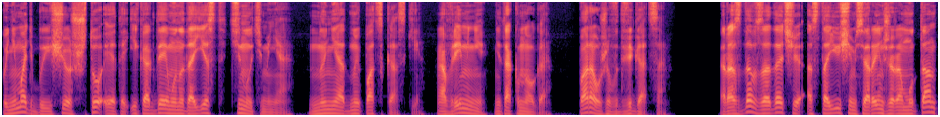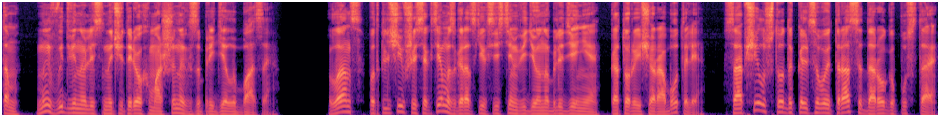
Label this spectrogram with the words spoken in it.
Понимать бы еще, что это, и когда ему надоест, тянуть меня. Но ни одной подсказки. А времени не так много. Пора уже выдвигаться. Раздав задачи остающимся рейнджерам-мутантам, мы выдвинулись на четырех машинах за пределы базы. Ланс, подключившийся к тем из городских систем видеонаблюдения, которые еще работали, сообщил, что до кольцевой трассы дорога пуста,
